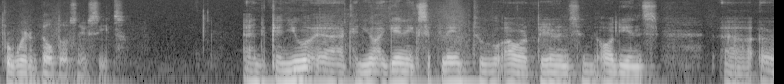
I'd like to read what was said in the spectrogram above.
for where to build those new seats. And can you uh, can you again explain to our parents and audience uh, uh,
